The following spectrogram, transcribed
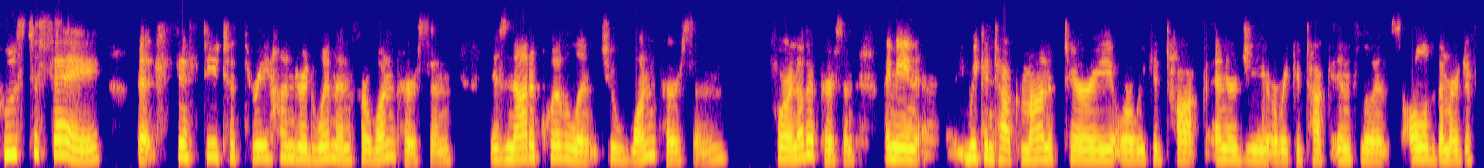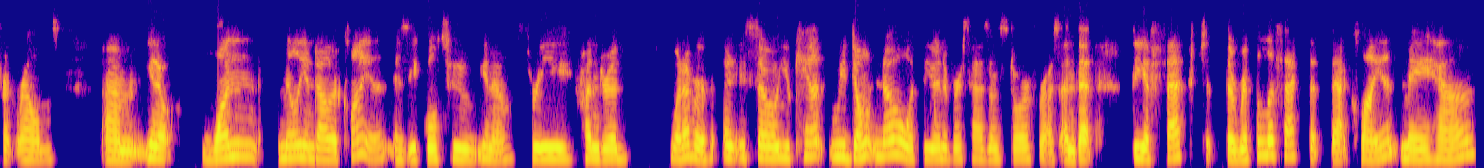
who's to say that 50 to 300 women for one person is not equivalent to one person for another person? I mean, we can talk monetary or we could talk energy or we could talk influence. All of them are different realms. Um, you know, one million dollar client is equal to, you know, 300 whatever. Uh, so you can't we don't know what the universe has in store for us and that the effect the ripple effect that that client may have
